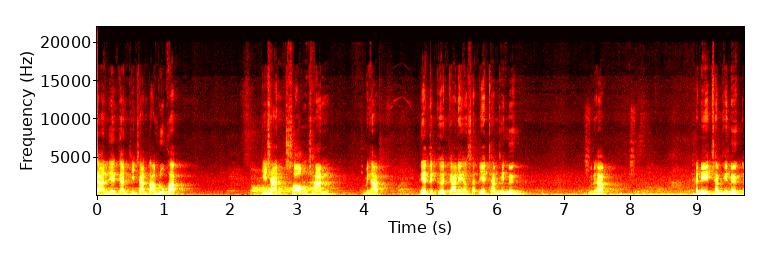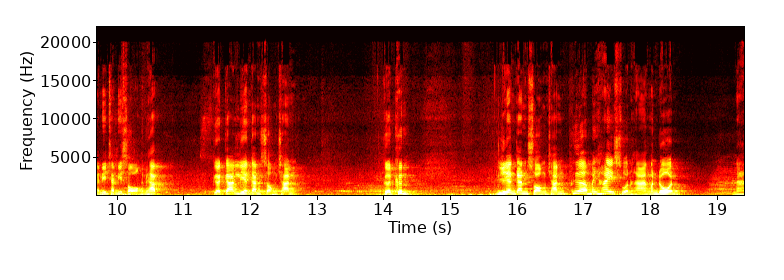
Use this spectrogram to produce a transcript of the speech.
การเรียงกันกี่ชั้นตามรูปครับกี่ชั้นสองชั้นใช่ไหมครับเนี่ยจะเกิดการเรียงกันชั้นเนี่ยชั้นที่หนึ่งดูนะครับ อันนี้ชั้นที่หนึ่งอันนี้ชั้นที่สองเห็นไหมครับ เกิดการเรียงกันสองชั้น เกิดขึ้น เรียงกันสองชั้นเพื่อไม่ให้ส่วนหางมันโดน น้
